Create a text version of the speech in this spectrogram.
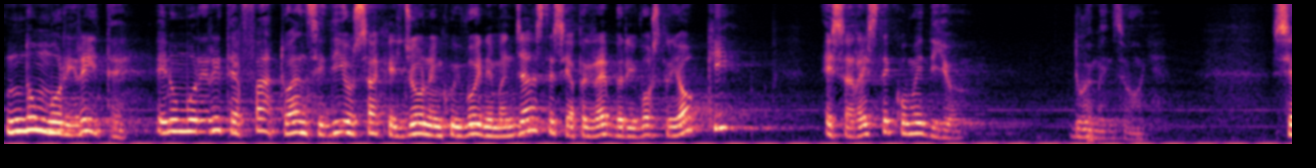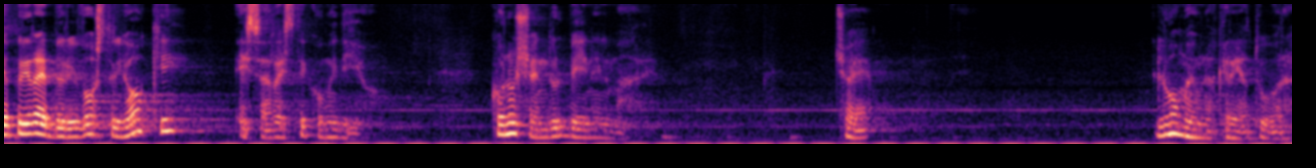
non morirete e non morirete affatto, anzi Dio sa che il giorno in cui voi ne mangiaste si aprirebbero i vostri occhi e sareste come Dio. due menzogne. Si aprirebbero i vostri occhi e sareste come Dio, conoscendo il bene e il male. Cioè, l'uomo è una creatura,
